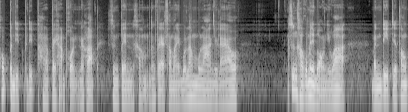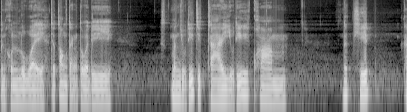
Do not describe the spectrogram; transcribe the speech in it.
พบบัณฑิตบัณฑิตพาไปหาผลนะครับ ซึ่งเป็นคำตั้งแต่สมัยโบราณโบราณอยู่แล้ว ซึ่งเขาก็ไม่ได้บอกนี่ว่า บัณฑิตจะต้องเป็นคนรวย จะต้องแต่งตัวดี มันอยู่ที่จิตใจอยู่ที่ความนึกคิด ก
